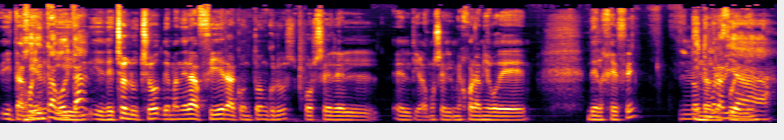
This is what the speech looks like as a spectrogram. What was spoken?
y también. Y, de hecho luchó de manera fiera con Tom Cruise por ser el, digamos, el mejor amigo de, del jefe. ¿No te, molaría,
